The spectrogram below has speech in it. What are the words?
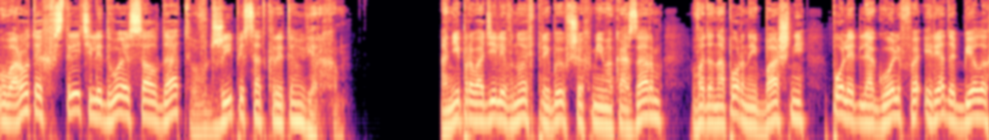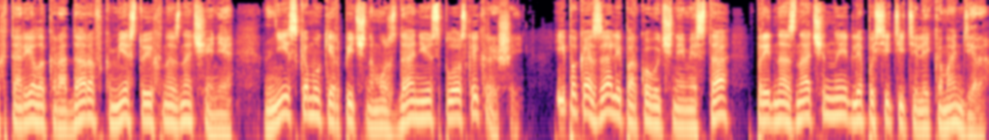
У ворот их встретили двое солдат в джипе с открытым верхом. Они проводили вновь прибывших мимо казарм, водонапорной башни, поля для гольфа и ряда белых тарелок радаров к месту их назначения, низкому кирпичному зданию с плоской крышей, и показали парковочные места, предназначенные для посетителей командира.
